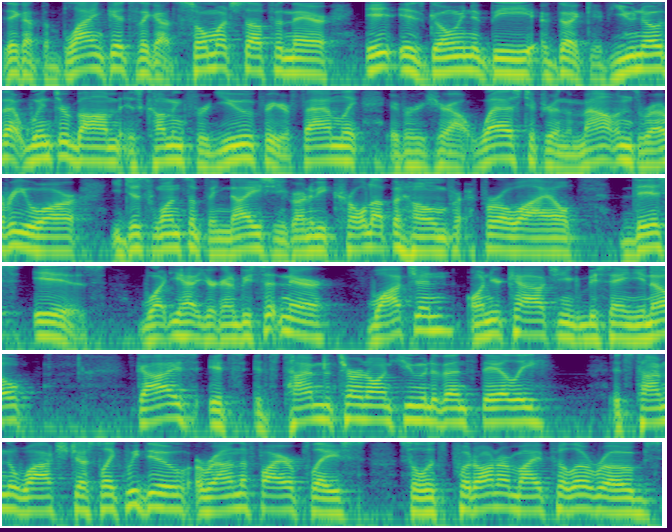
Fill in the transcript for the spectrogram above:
They got the blankets. They got so much stuff in there. It is going to be like if you know that winter bomb is coming for you, for your family, if you're out west, if you're in the mountains, wherever you are, you just want something nice, you're going to be curled up at home for, for a while, this is what you have. You're going to be sitting there watching on your couch and you can be saying, you know, guys, it's it's time to turn on Human Events Daily. It's time to watch just like we do around the fireplace. So let's put on our My Pillow robes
